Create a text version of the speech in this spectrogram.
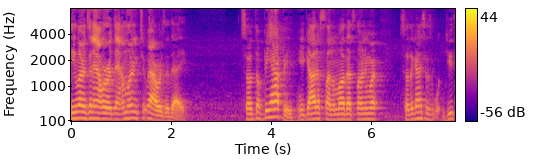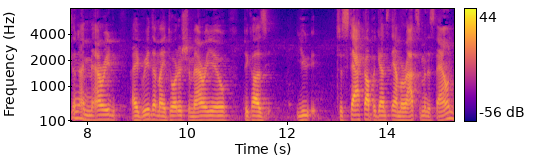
he learns an hour a day. I'm learning two hours a day. So don't be happy. You got a son-in-law that's learning more." So the guy says, "Do you think I married? I agreed that my daughter should marry you because you." To stack up against the Amaratzim in this town?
